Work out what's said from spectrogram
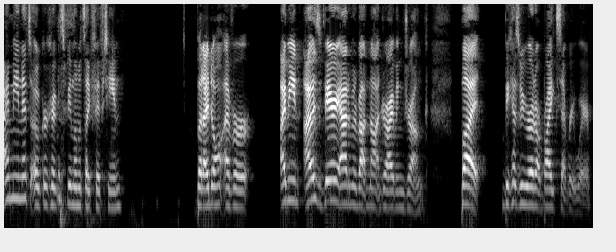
I mean, it's Ocracoke. The speed limit's like 15. But I don't ever. I mean, I was very adamant about not driving drunk, but because we rode our bikes everywhere.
